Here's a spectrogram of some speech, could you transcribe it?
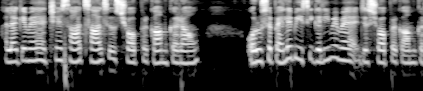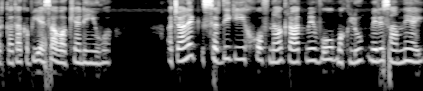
हालाँकि मैं छः सात साल से उस शॉप पर काम कर रहा हूँ और उससे पहले भी इसी गली में मैं जिस शॉप पर काम करता था, कभी ऐसा वाक़ नहीं हुआ। अचानक सर्दी की खौफनाक रात में वो मखलूक मेरे सामने आई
